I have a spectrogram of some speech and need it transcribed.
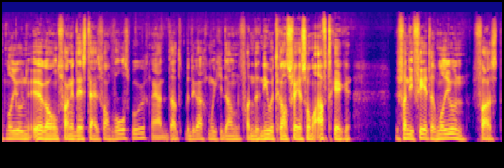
3,5 miljoen euro ontvangen destijds van Wolfsburg. Nou ja, dat bedrag moet je dan van de nieuwe transfersom aftrekken. Dus van die 40 miljoen vast.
